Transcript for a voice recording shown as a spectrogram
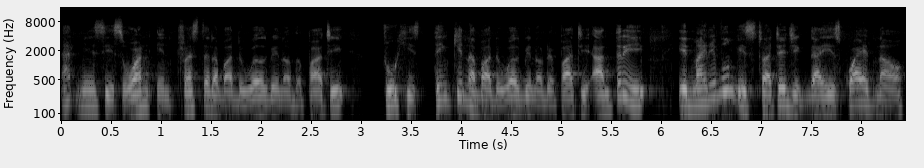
That means he's one interested about the well-being of the party, Two, he's thinking about the well being of the party. And three, it might even be strategic that he's quiet now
